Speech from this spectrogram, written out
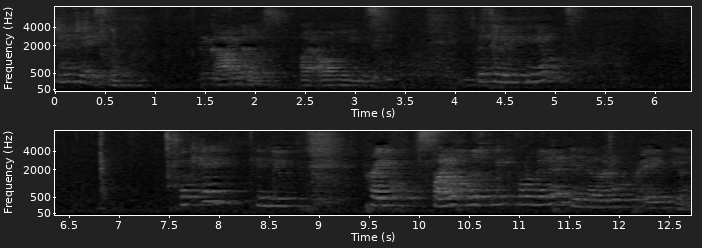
and Jason. And God knows by all means. Is there anything else? Okay, can you pray silently for a minute and then I will pray again.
